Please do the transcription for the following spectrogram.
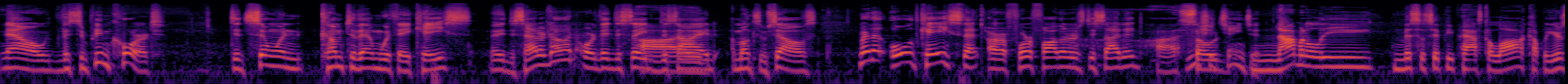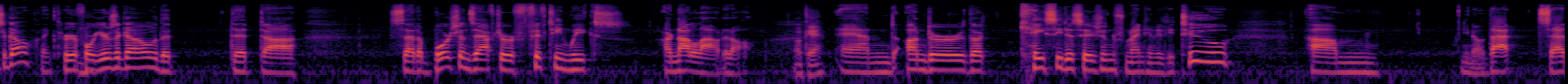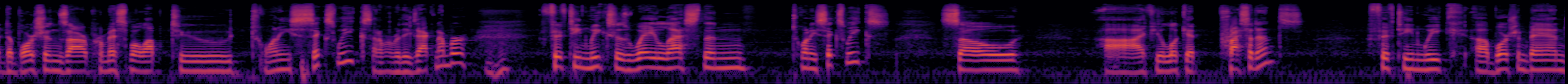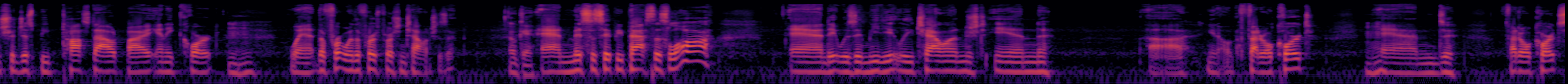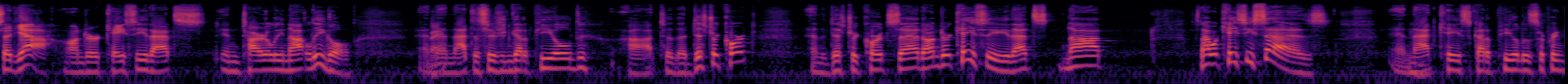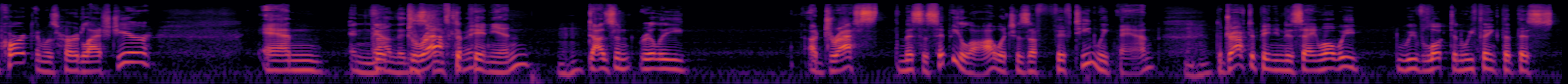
Now, the Supreme Court, did someone come to them with a case they decided on, or they just say decide amongst themselves? Remember that old case that our forefathers decided? Uh, so should change it. nominally, Mississippi passed a law a couple years ago, I think three or Mm-hmm. four years ago, that that uh, said abortions after 15 weeks are not allowed at all. Okay. And under the Casey decision from 1982, um, you know, that said abortions are permissible up to 26 weeks. I don't remember the exact number. 15 weeks is way less than 26 weeks. So uh, if you look at precedents, 15 week abortion ban should just be tossed out by any court when, the, when the first person challenges it. Okay. And Mississippi passed this law, and it was immediately challenged in, uh, you know, the federal court. And federal court said, yeah, under Casey, that's entirely not legal. And Right. then that decision got appealed uh, to the district court, and the district court said, under Casey, that's not, it's not what Casey says. And that case got appealed to the Supreme Court and was heard last year. And And the now the draft opinion doesn't really address the Mississippi law, which is a 15 week ban. The draft opinion is saying, well, we, we've looked and we think that this,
